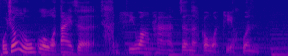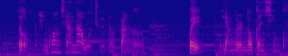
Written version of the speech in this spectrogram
我觉得如果我带着很希望他真的跟我结婚的情况下，那我觉得反而会两个人都更辛苦。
